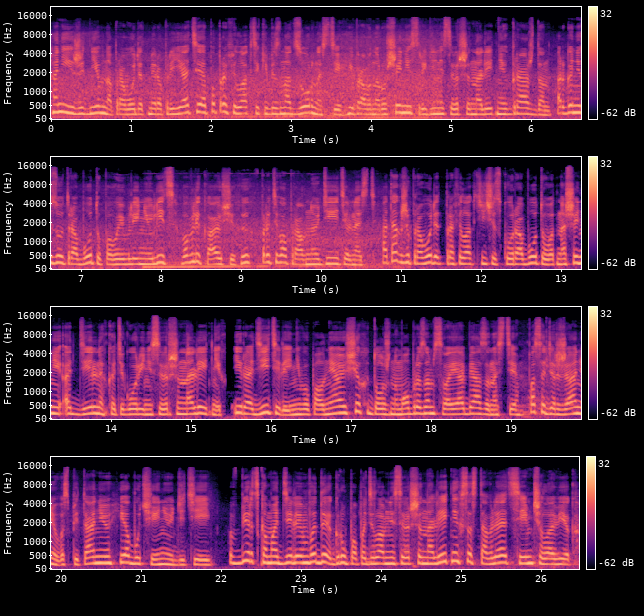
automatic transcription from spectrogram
Они ежедневно проводят мероприятия по профилактике безнадзорности и правонарушений среди несовершеннолетних граждан, организуют работу по выявлению лиц, вовлекающих их в противоправную деятельность, а также проводят профилактическую работу в отношении отдельных категорий несовершеннолетних и родителей, не выполняющих должным образом свои обязанности по содержанию, воспитанию и обучению детей. В Бердском отделе МВД группа по делам несовершеннолетних составляет 7 человек.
